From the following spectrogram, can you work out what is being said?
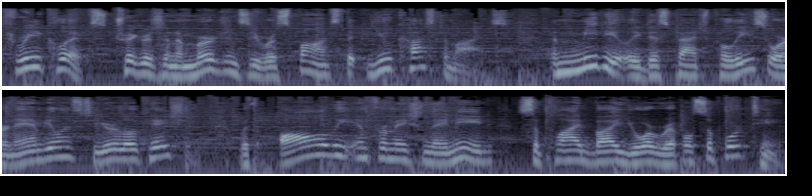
Three clicks triggers an emergency response that you customize. Immediately dispatch police or an ambulance to your location with all the information they need supplied by your Ripple support team.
